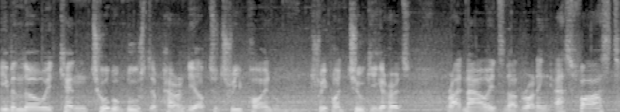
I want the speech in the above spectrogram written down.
even though it can turbo boost apparently up to 3.3.2 gigahertz. Right now it's not running as fast.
